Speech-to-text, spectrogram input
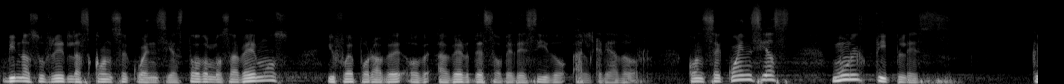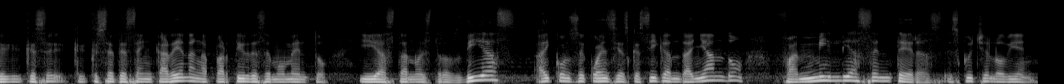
vino a sufrir las consecuencias, todos lo sabemos, y fue por haber, desobedecido al Creador. Consecuencias múltiples que se desencadenan a partir de ese momento y hasta nuestros días hay consecuencias que sigan dañando familias enteras, escúchelo bien,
